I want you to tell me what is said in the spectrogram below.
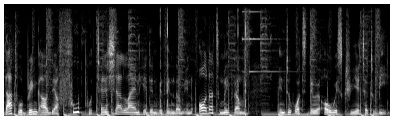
that will bring out their full potential lying hidden within them in order to make them into what they were always created to be.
